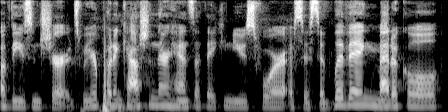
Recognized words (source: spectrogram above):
of these insureds. We are putting cash in their hands that they can use for assisted living, medical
